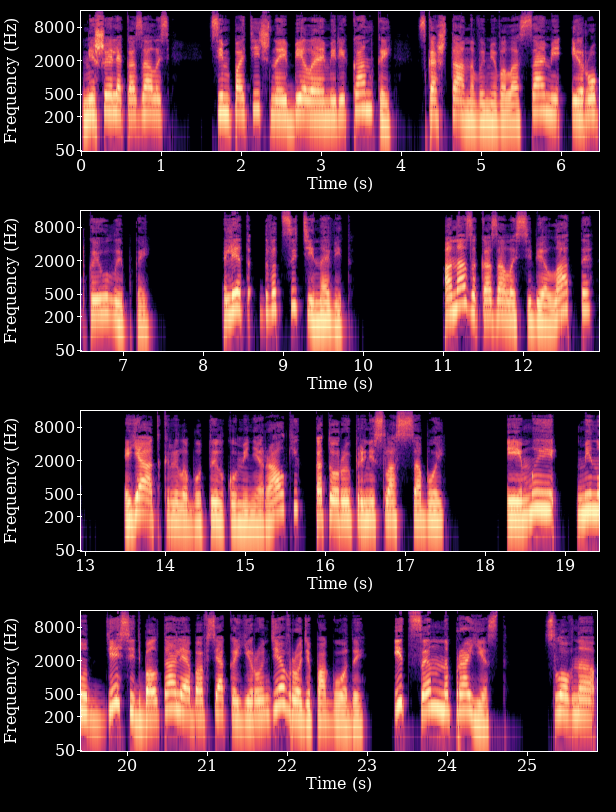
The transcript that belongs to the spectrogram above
Мишель оказалась симпатичной белой американкой с каштановыми волосами и робкой улыбкой. Лет двадцати на вид. Она заказала себе латте, я открыла бутылку минералки, которую принесла с собой, и мы минут десять болтали обо всякой ерунде вроде погоды и цен на проезд, словно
